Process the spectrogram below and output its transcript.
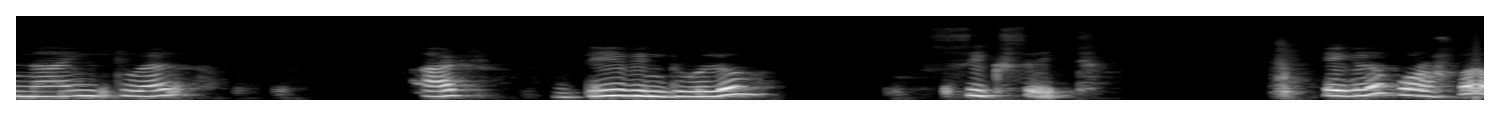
নাইন টুয়েলভ আর ডি বিন্দু হলো সিক্স এইট এগুলো পরস্পর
